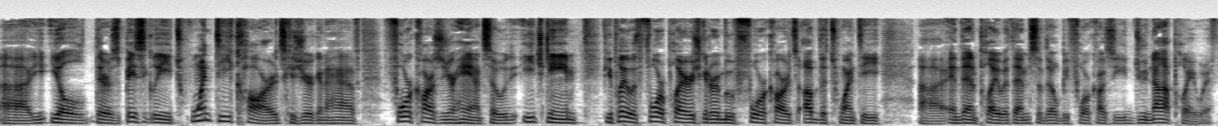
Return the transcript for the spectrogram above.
Uh, you'll there's basically 20 cards because you're going to have four cards in your hand. So each game, if you play with four players, you're going to remove four cards of the 20 uh, and then play with them. So there'll be four cards that you do not play with.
